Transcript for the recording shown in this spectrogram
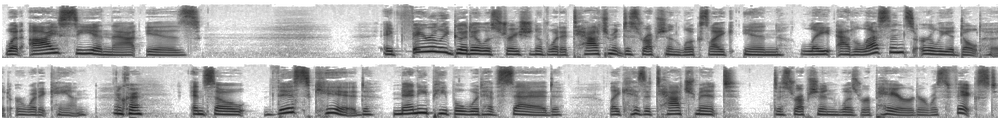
what I see in that is a fairly good illustration of what attachment disruption looks like in late adolescence, early adulthood, or what it can. Okay. And so this kid, many people would have said, like his attachment disruption was repaired or was fixed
